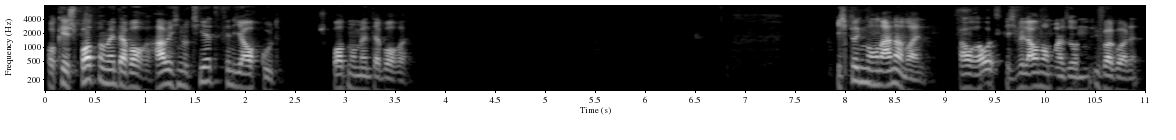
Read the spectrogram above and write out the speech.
Okay, Sportmoment der Woche. Habe ich notiert, finde ich auch gut. Sportmoment der Woche. Ich bringe noch einen anderen rein. Hau raus. Ich will auch noch mal so einen übergeordneten.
